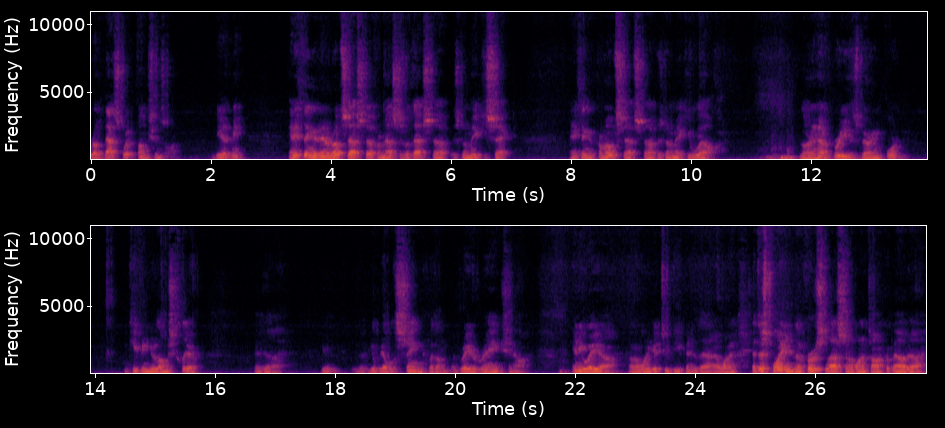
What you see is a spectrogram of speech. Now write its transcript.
that's what functions on. Get me? Anything that interrupts that stuff or messes with that stuff is gonna make you sick. Anything that promotes that stuff is gonna make you well. Learning how to breathe is very important. And keeping your lungs clear. And, uh, you, you'll be able to sing with a, a greater range, you know. Anyway, uh, I don't want to get too deep into that. I want to, at this point in the first lesson, I want to talk about uh,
